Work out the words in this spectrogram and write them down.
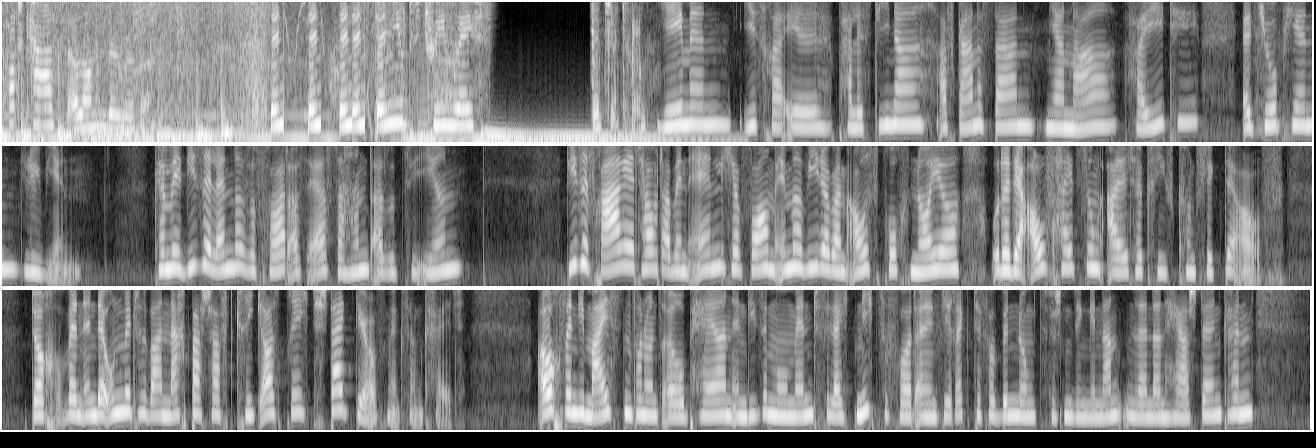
podcast along the river. Dan Dan Dan Danube Streamwaves Digital. Jemen, Israel, Palästina, Afghanistan, Myanmar, Haiti, Äthiopien, Libyen. Können wir diese Länder sofort aus erster Hand assoziieren? Diese Frage taucht aber in ähnlicher Form immer wieder beim Ausbruch neuer oder der Aufheizung alter Kriegskonflikte auf. Doch wenn in der unmittelbaren Nachbarschaft Krieg ausbricht, steigt die Aufmerksamkeit. Auch wenn die meisten von uns Europäern in diesem Moment vielleicht nicht sofort eine direkte Verbindung zwischen den genannten Ländern herstellen können,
